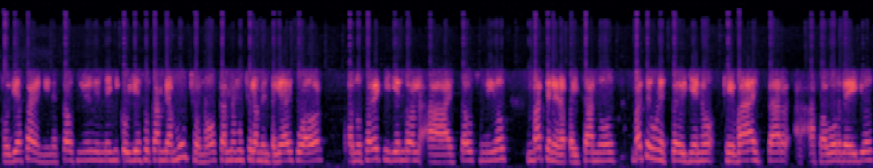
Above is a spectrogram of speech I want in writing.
pues ya saben, ni en Estados Unidos ni en México y eso cambia mucho, ¿no? Cambia mucho la mentalidad del jugador cuando sabe que yendo a Estados Unidos va a tener a paisanos, va a tener un estadio lleno que va a estar a, favor de ellos.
